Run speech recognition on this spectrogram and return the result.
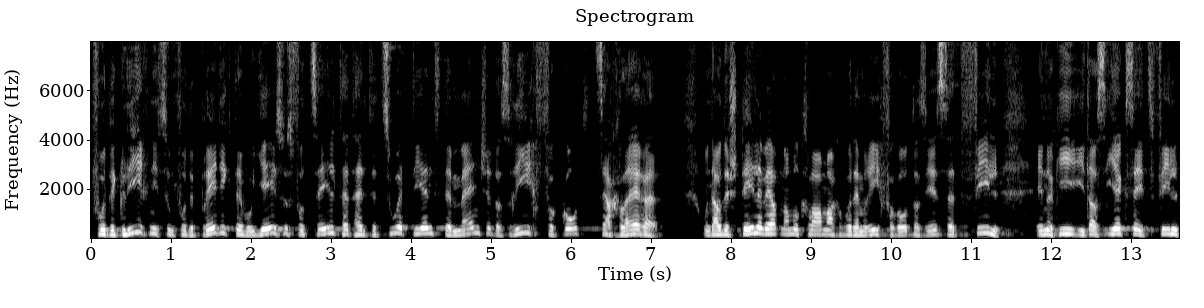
von den Gleichnissen und von den Predigten, wo Jesus erzählt hat, haben dazu gedient, den Menschen das Reich von Gott zu erklären. Und auch den Stellenwert nochmal klar machen von dem Reich von Gott, dass Jesus hat viel Energie in das eingesetzt, viel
